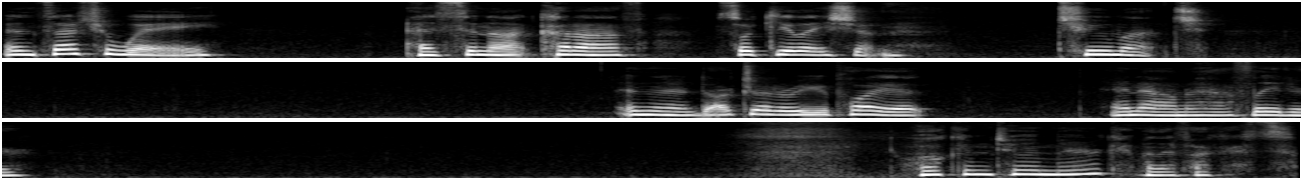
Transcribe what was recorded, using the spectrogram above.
in such a way as to not cut off circulation too much. And then a doctor had to reapply it an hour and a half later. Welcome to America, motherfuckers.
